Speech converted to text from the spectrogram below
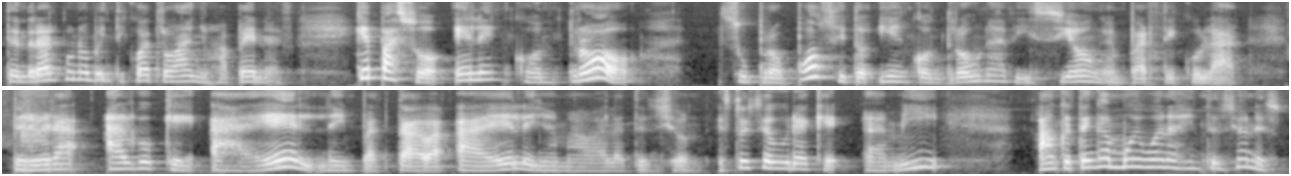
tendrá algunos 24 años apenas. ¿Qué pasó? Él encontró su propósito y encontró una visión en particular, pero era algo que a él le impactaba, a él le llamaba la atención. Estoy segura que a mí, aunque tenga muy buenas intenciones,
